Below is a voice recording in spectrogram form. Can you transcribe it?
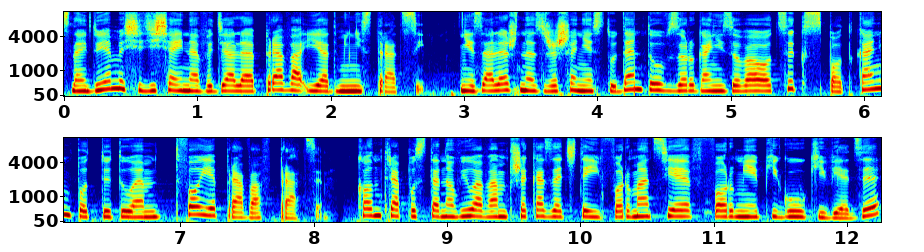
Znajdujemy się dzisiaj na Wydziale Prawa i Administracji. Niezależne Zrzeszenie Studentów zorganizowało cykl spotkań pod tytułem Twoje prawa w pracy. Kontra postanowiła Wam przekazać te informacje w formie pigułki wiedzy,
